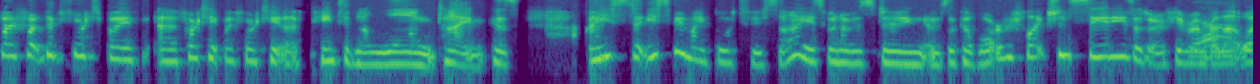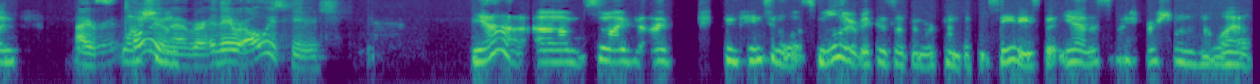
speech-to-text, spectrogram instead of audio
by 4, the 40 by, uh, 48 by 48 that I've painted in a long time because I used to, it used to be my go to size when I was doing, it was like a water reflection series. I don't know if you remember yeah. that one. I re- totally remember. And they were always huge. Yeah, um, so I've, I've been painting a lot smaller because I've been working on different series. But yeah, this is my first one in a while.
